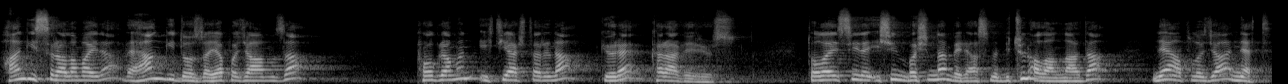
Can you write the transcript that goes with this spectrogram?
hangi sıralamayla ve hangi dozda yapacağımıza programın ihtiyaçlarına göre karar veriyoruz. Dolayısıyla işin başından beri aslında bütün alanlarda ne yapılacağı net.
